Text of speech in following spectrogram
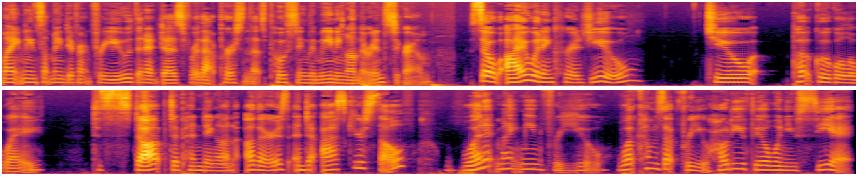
might mean something different for you than it does for that person that's posting the meaning on their Instagram. So I would encourage you to put Google away, to stop depending on others, and to ask yourself what it might mean for you. What comes up for you? How do you feel when you see it?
